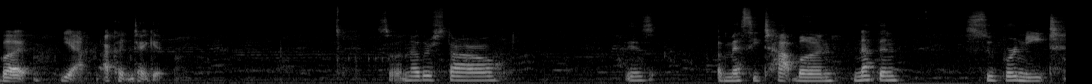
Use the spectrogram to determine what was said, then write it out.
but yeah, I couldn't take it. So another style is a messy top bun. Nothing super neat.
